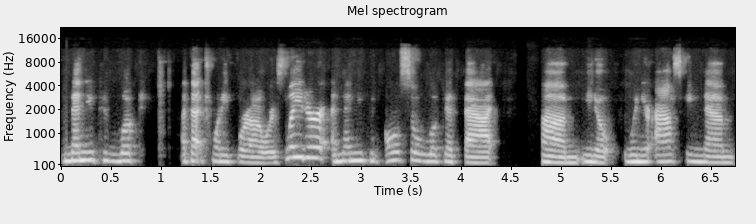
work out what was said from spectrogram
And then you can look at that 24 hours later. And then you can also look at that, um, you know, when you're asking them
